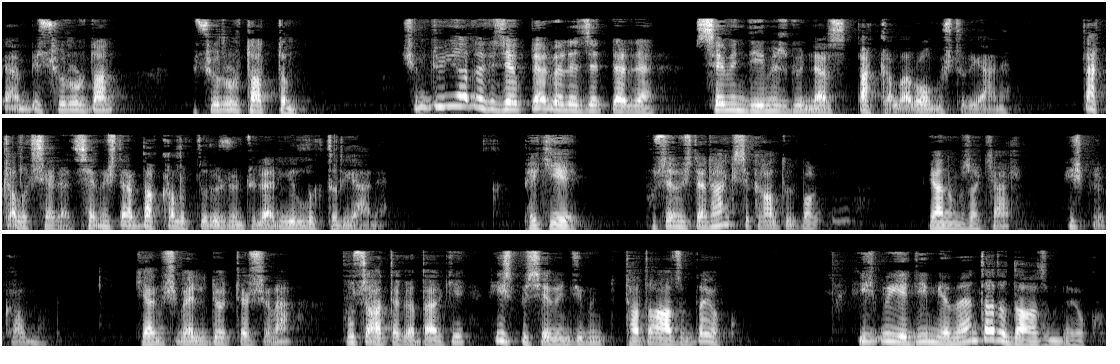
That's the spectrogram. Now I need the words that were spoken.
ben bir sürurdan bir sürur tattım. Şimdi dünyadaki zevkler ve lezzetlerde sevindiğimiz günler, dakikalar olmuştur yani. Dakikalık şeyler. Sevinçler dakikalıktır, üzüntüler yıllıktır yani. Peki bu sevinçten hangisi kaldı? Bak yanımıza kar. Hiçbiri kalmadı. Gelmişim 54 yaşına. Bu saate kadar ki hiçbir sevincimin tadı ağzımda yok. Hiçbir yediğim yemeğin tadı da ağzımda yok.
